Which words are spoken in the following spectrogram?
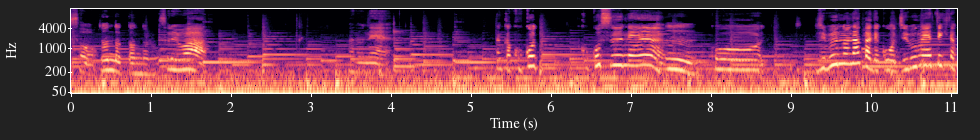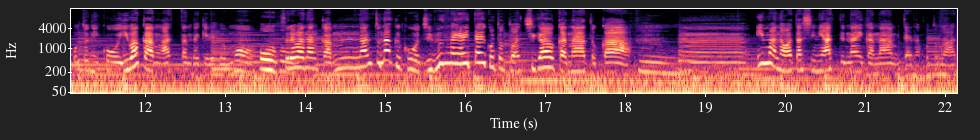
そ何だったんだろうう。それはあのねなんかここここ数年、うん。こう自分の中でこう自分がやってきたことにこう違和感があったんだけれども、それはなんかんなんとなくこう自分がやりたいこととは違うかなとかうん。うーん今の私に合ってないかなみたいなことがあ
